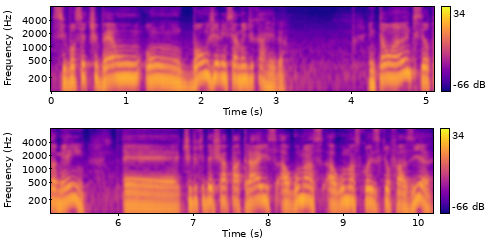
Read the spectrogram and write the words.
se você tiver um, um bom gerenciamento de carreira. Então, antes eu também é, tive que deixar para trás algumas, algumas coisas que eu fazia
